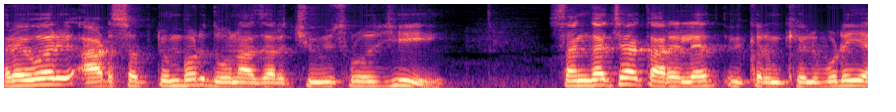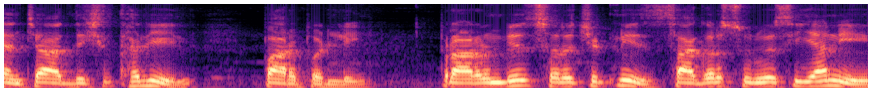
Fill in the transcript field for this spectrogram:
रविवारी आठ सप्टेंबर दोन हजार चोवीस रोजी संघाच्या कार्यालयात विक्रम खेलबुडे यांच्या अध्यक्षतेखाली पार पडली. प्रारंभी सरचिटणीस सागर सुरवसी यांनी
